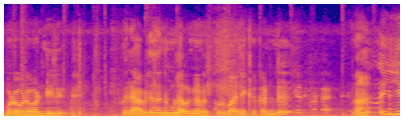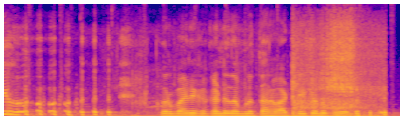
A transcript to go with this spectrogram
ഇവിടെ ഇവിടെ വണ്ടിയിൽ ഇപ്പോൾ രാവിലെ തന്നെ നമ്മൾ ഇറങ്ങണം. കുർബാനയൊക്കെ കണ്ട്. ആ അയ്യോ. കുർബാനയൊക്കെ കണ്ട് നമ്മൾ തറവാട്ടിലേക്കൊന്ന് പോകുന്നുണ്ട്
